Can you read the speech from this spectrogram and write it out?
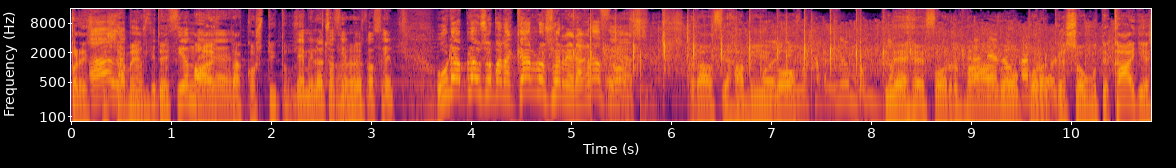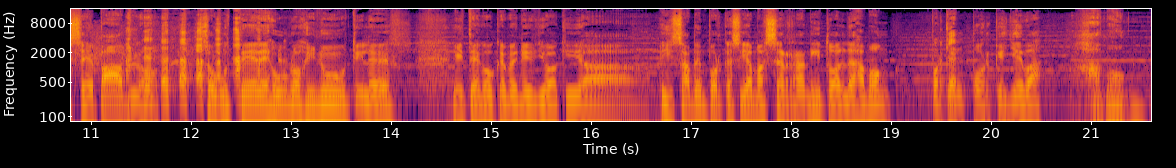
Ah, la precisamente Constitución a de, esta Constitución. de 1812. Un aplauso para Carlos Herrera, gracias. Gracias, amigo. Hemos aprendido un montón. Les he Gracias, formado porque son ustedes. Cállese, Pablo. son ustedes unos inútiles. Y tengo que venir yo aquí a. ¿Y saben por qué se llama serranito al de jamón? ¿Por qué? Porque lleva jamón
